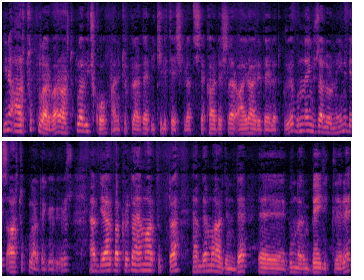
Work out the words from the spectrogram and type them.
Yine Artuklular var. Artuklular üç kol. Hani Türklerde hep ikili teşkilat, işte kardeşler ayrı ayrı devlet kuruyor. Bunun en güzel örneğini biz Artuklular'da görüyoruz. Hem Diyarbakır'da hem Harput'ta hem de Mardin'de e, bunların beylikleri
